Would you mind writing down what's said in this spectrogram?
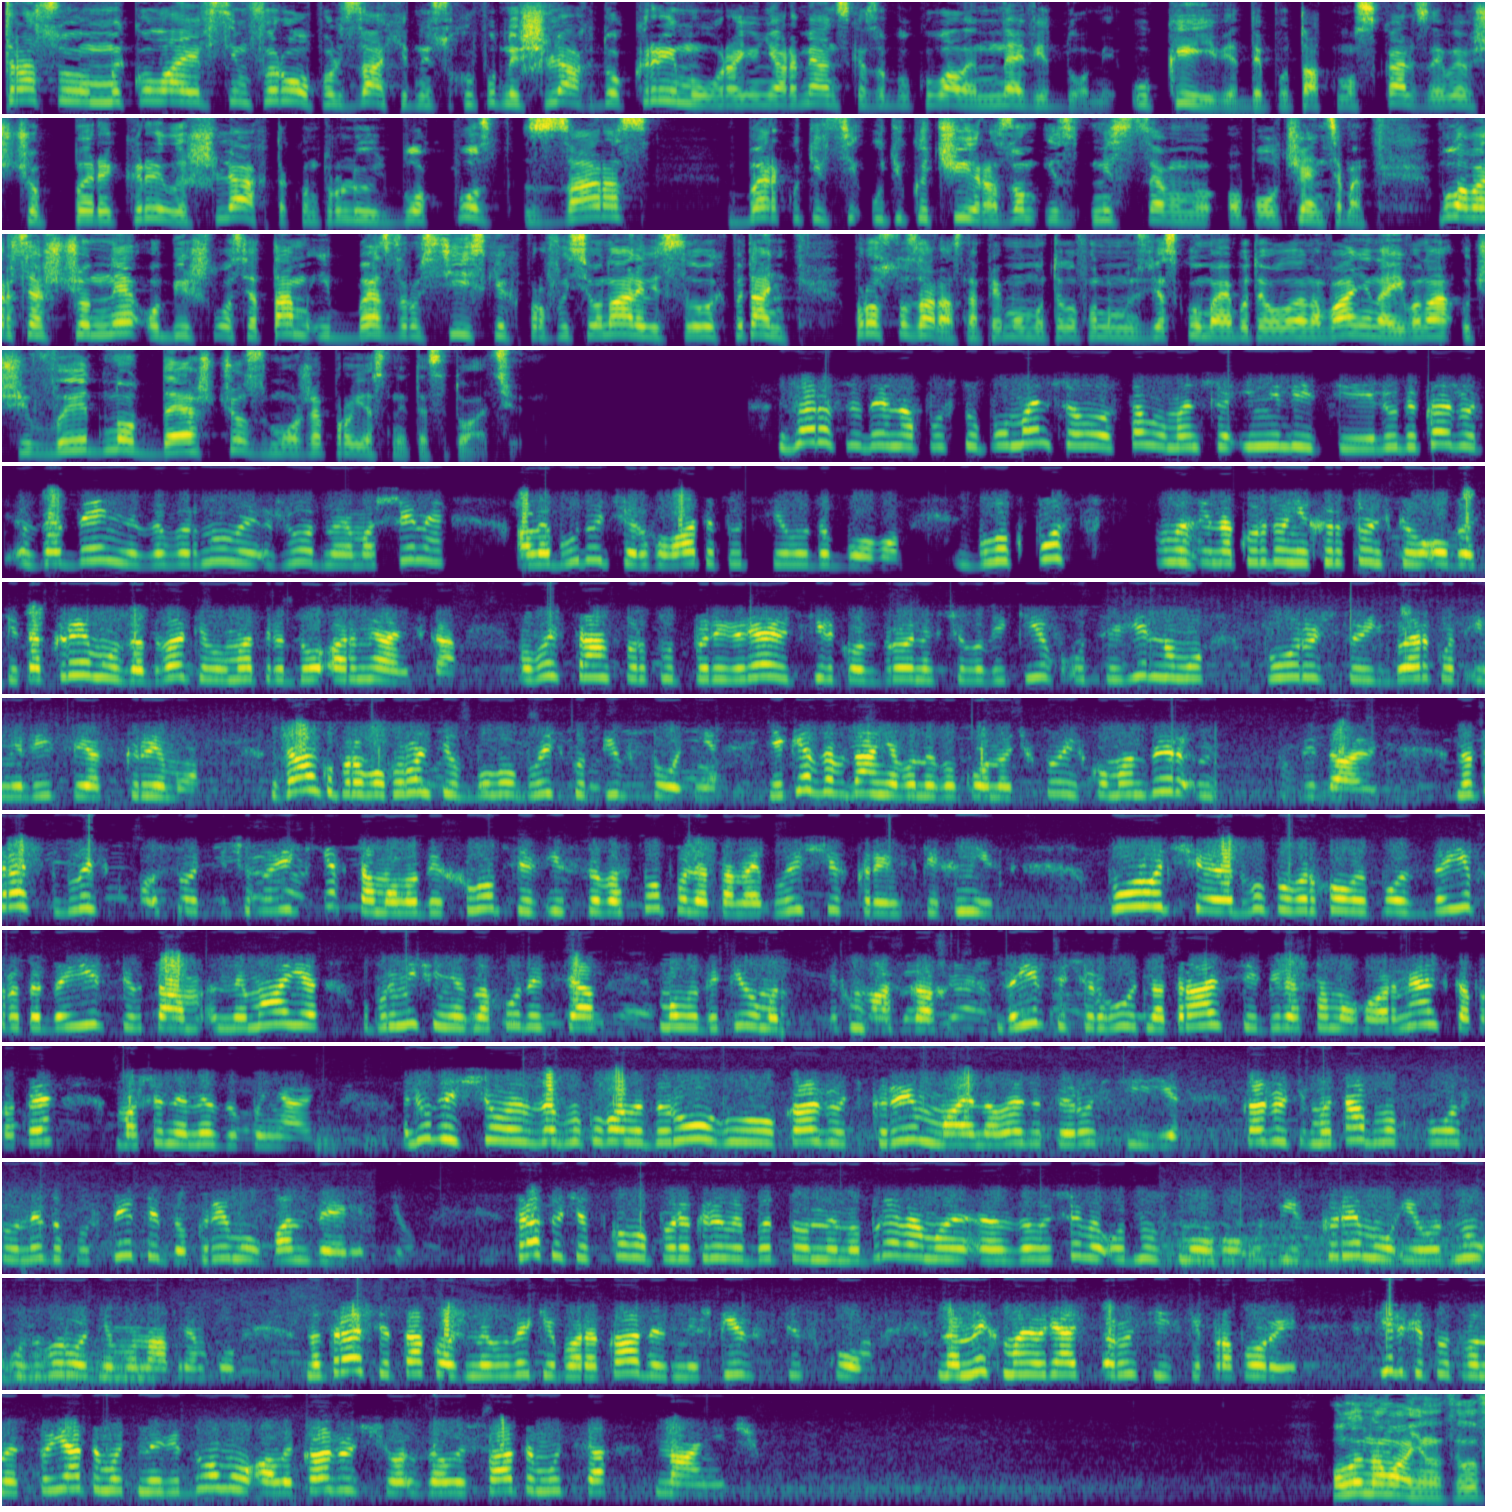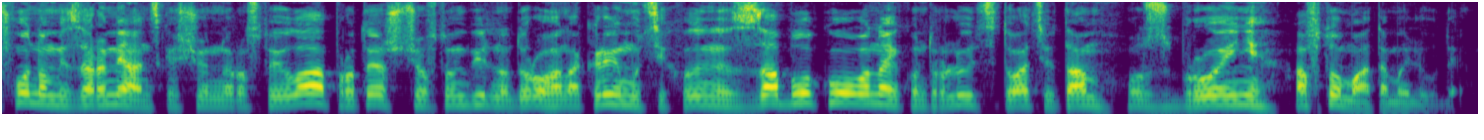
Трасу Миколаїв-Сімферополь, західний сухопутний шлях до Криму у районі Армянська заблокували невідомі. У Києві депутат Москаль заявив, що перекрили шлях та контролюють блокпост. Зараз беркутівці утікачі разом із місцевими ополченцями. Була версія, що не обійшлося там і без російських професіоналів із силових питань. Просто зараз на прямому телефонному зв'язку має бути Олена Ваніна, і вона очевидно дещо зможе прояснити ситуацію. Зараз людей на посту поменшало, стало менше і міліції. Люди кажуть, за день не завернули жодної машини, але будуть чергувати тут цілодобово. Блокпост на кордоні Херсонської області та Криму за два кілометри до Армянська. Увесь транспорт тут перевіряють кілька озброєних чоловіків. У цивільному поруч стоїть Беркут і міліція з Криму. Зранку правоохоронців було близько півсотні. Яке завдання вони виконують? Хто їх командир? Не розповідають. На трасі близько сотні чоловіків та молодих хлопців із Севастополя та найближчих кримських міст. Поруч е, двоповерховий пост ДАІ, проте даївців там немає. У приміщенні знаходиться молодики у медичних масках. Даївці чергують на трасі біля самого Армянська, проте машини не зупиняють. Люди, що заблокували дорогу, кажуть, Крим має належати Росії. кажуть, мета блокпосту не допустити до Криму бандерівців. Трасу частково перекрили бетонними брилами, е, залишили одну смугу у бік Криму і одну у зворотньому напрямку. На трасі також невеликі барикади з мішків з піском. На них майорять російські прапори. Скільки тут вони стоятимуть, невідомо, але кажуть, що залишатимуться на ніч. Олена Ваніна телефоном із Армянська щойно розповіла про те, що автомобільна дорога на Криму ці хвилини заблокована і контролюють ситуацію там озброєні автоматами люди.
